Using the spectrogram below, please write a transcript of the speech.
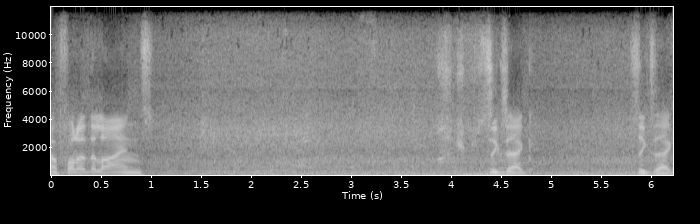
Now follow the lines. Zigzag. Zigzag.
